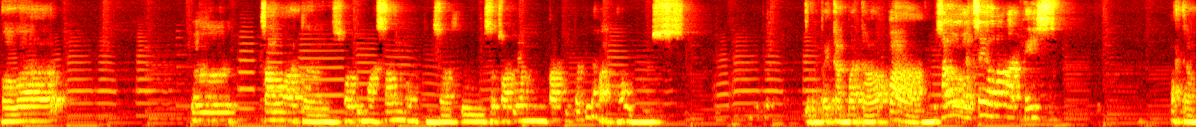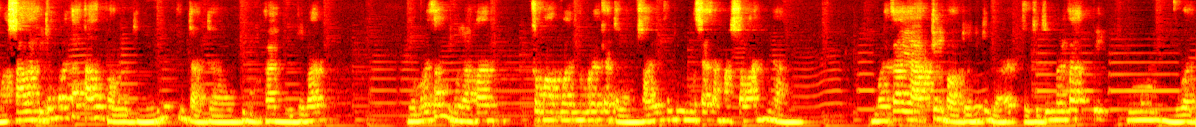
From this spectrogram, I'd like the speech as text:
bahwa eh, kalau ada suatu masalah suatu sesuatu yang menimpa kita kita nggak tahu harus berpegang pada apa? Misalnya let's say orang ateis ada masalah gitu mereka tahu bahwa di dunia ini tidak ada Tuhan gitu kan. Ya mereka menggunakan kemampuan mereka dalam saya untuk menyelesaikan masalahnya mereka yakin bahwa Tuhan itu tidak ada jadi mereka membuat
